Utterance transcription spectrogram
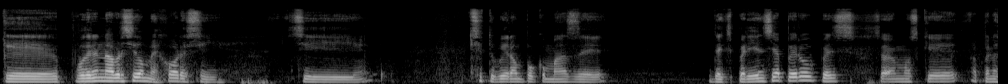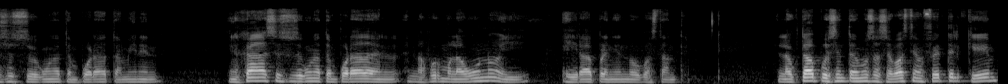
que podrían haber sido mejores si, si, si tuviera un poco más de, de experiencia, pero pues sabemos que apenas es su segunda temporada también en, en Haas, es su segunda temporada en, la Fórmula 1 y e irá aprendiendo bastante. En la octava posición tenemos a Sebastian Vettel que,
